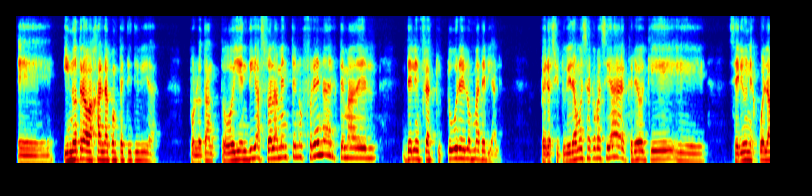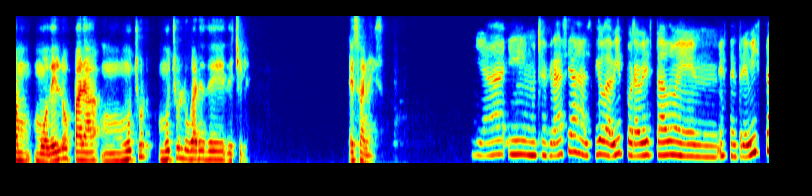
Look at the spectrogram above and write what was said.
Eh, y no trabajar la competitividad. Por lo tanto, hoy en día solamente nos frena el tema del, de la infraestructura y los materiales. Pero si tuviéramos esa capacidad, creo que eh, sería una escuela modelo para muchos, muchos lugares de, de Chile. Eso, Anaís. Ya, y muchas gracias al tío David por haber estado en esta entrevista.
